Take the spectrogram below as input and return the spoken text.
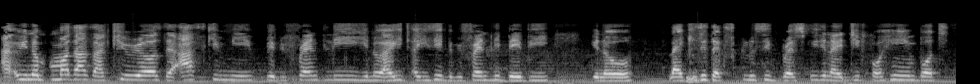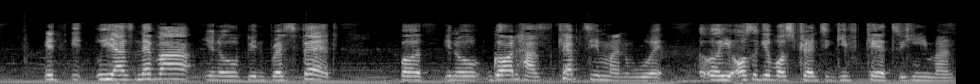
Uh, you know, mothers are curious. They're asking me, baby friendly. You know, are you, are you a baby friendly baby? You know, like is it exclusive breastfeeding I did for him? But it, it he has never, you know, been breastfed. But you know, God has kept him, and uh, He also gave us strength to give care to him, and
